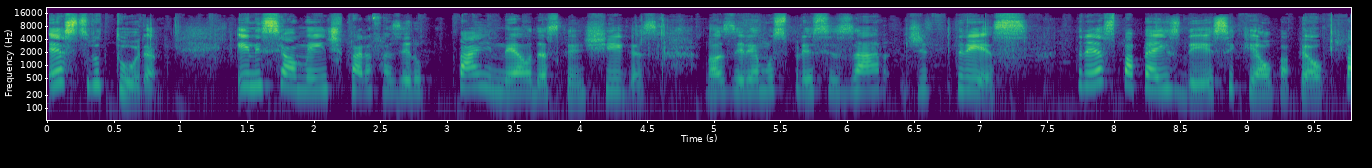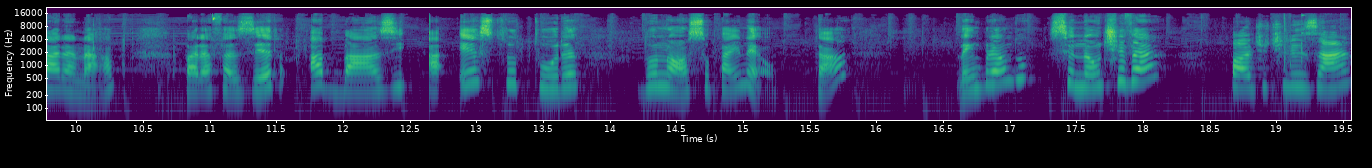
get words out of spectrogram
estrutura. Inicialmente, para fazer o painel das cantigas, nós iremos precisar de três, três papéis desse, que é o papel Paraná, para fazer a base, a estrutura do nosso painel, tá? Lembrando, se não tiver, pode utilizar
